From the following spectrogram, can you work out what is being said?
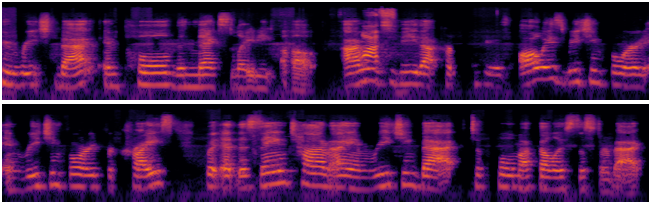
who reached back and pulled the next lady up. I want to be that person who is always reaching forward and reaching forward for Christ, but at the same time, I am reaching back to pull my fellow sister back,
